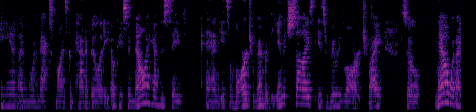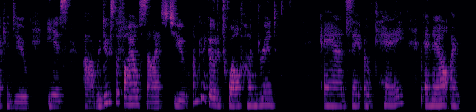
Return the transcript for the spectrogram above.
and I'm going to maximize compatibility. Okay, so now I have this saved and it's a large, remember the image size is really large, right? So now what I can do is uh, reduce the file size to, I'm going to go to 1200 and say okay and now I'm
